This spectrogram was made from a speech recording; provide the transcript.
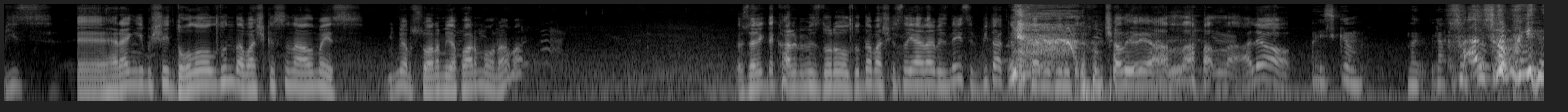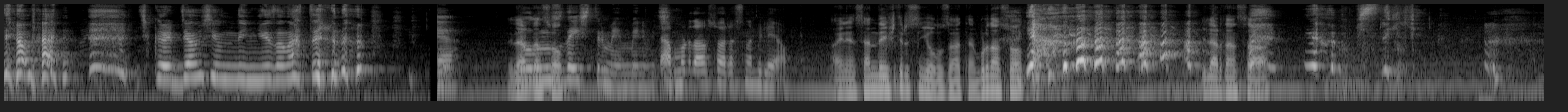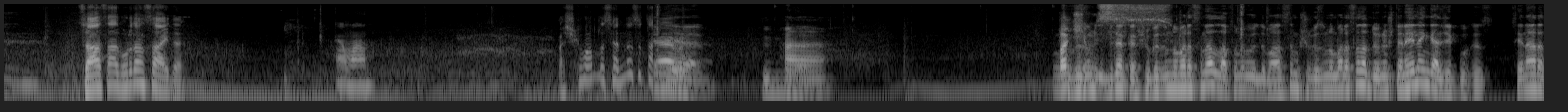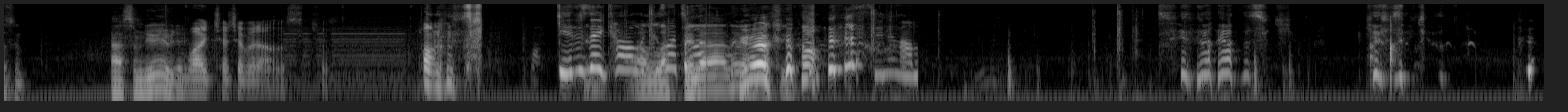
Biz e, herhangi bir şey dolu olduğunda başkasını almayız. Bilmiyorum Su Hanım yapar mı onu ama. Özellikle kalbimiz dolu olduğunda başkasına yer vermeyiz. Neyse bir dakika bir saniye yine telefon çalıyor ya Allah Allah. Alo. Aşkım. Bak biraz sopa sopa gideceğim ben. Çıkaracağım şimdi İngiliz anahtarını. İleriden sol. Yolunuzu değiştirmeyin benim için. Ben buradan sonrasını biliyorum. Aynen sen değiştirirsin yolu zaten. Buradan sol. İleriden sağ. Pislik. Sağ sağ buradan sağydı. Tamam. Aşkım abla sen nasıl tak? Ha. Bak Şu kızın- şimdi bir dakika şu kızın numarasını al lafını böldüm Asım. Şu kızın numarasını al dönüşte neyle gelecek bu kız? Seni arasın. Asım diyor ya bir de. Vay çaça belanı sikeyim. Ananı. Geri zekalı Allah kıza çok belanı Yok. versin. senin Allah. Senin ayağını sikeyim. Gerizekalı.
